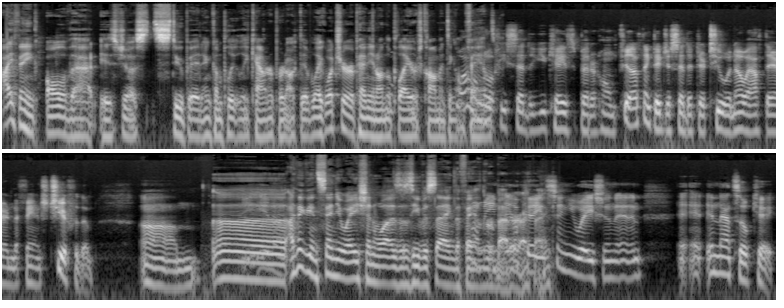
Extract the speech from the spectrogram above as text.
I think all of that is just stupid and completely counterproductive. Like, what's your opinion on the players commenting Well, on fans? I don't know if he said the UK is a better home field. I think they just said that they're two and zero out there, and the fans cheer for them. Um, Uh, I think the insinuation was as he was saying the fans were better. okay, I think. insinuation, and, and and that's okay.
